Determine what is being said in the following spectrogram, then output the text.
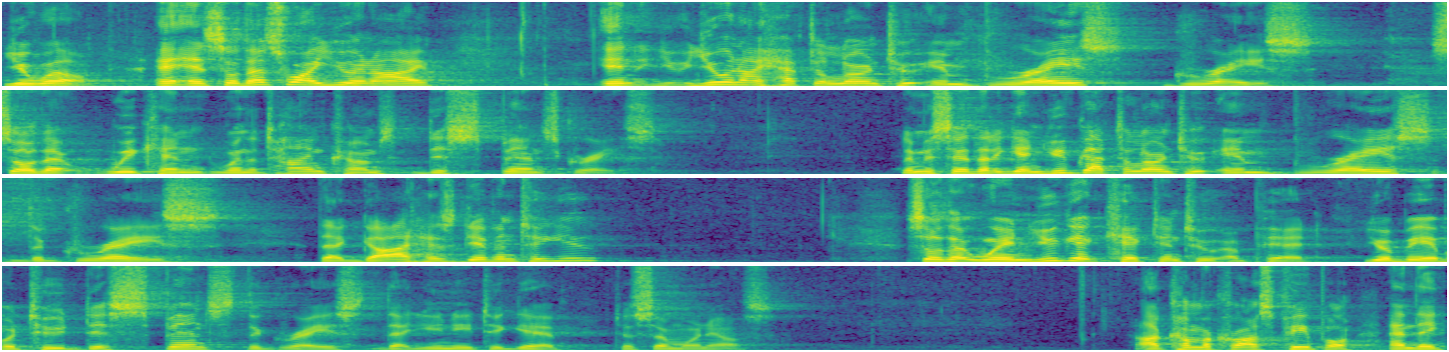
You will. And, and so that's why you and I, in, you, you and I have to learn to embrace grace so that we can, when the time comes, dispense grace. Let me say that again. You've got to learn to embrace the grace that God has given to you so that when you get kicked into a pit, you'll be able to dispense the grace that you need to give to someone else. I'll come across people and they,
